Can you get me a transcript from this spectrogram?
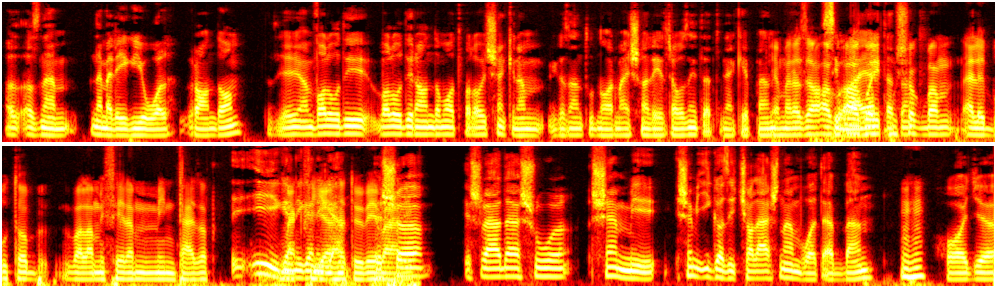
az, az nem, nem elég jól random, egy olyan valódi, valódi randomot valahogy senki nem igazán tud normálisan létrehozni, tehát mindenképpen Ja, mert az algoritmusokban előbb-utóbb valamiféle mintázat igen, igen, igen. És, és ráadásul semmi, semmi igazi csalás nem volt ebben, uh-huh. hogy,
